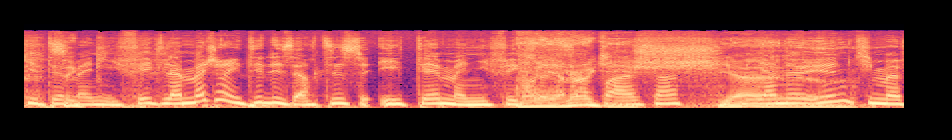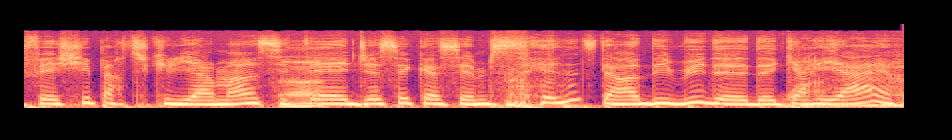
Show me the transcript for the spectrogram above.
Qui était magnifique. La majorité des artistes étaient magnifiques. Il y en a un en qui est passant. chiant, Mais il y en a là. une qui m'a fait chier particulièrement. C'était Ah. Jessica Simpson. C'était en début de, de carrière.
